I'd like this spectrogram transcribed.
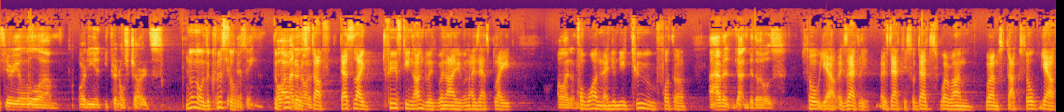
ethereal um, or the eternal shards. No, no, the crystals. The Oh, purple stuff. That's like fifteen hundred when I when I last played Oh, I don't know. for one, and you need two for the. I haven't gotten to those. So yeah, exactly, exactly. So that's where I'm where I'm stuck. So yeah,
